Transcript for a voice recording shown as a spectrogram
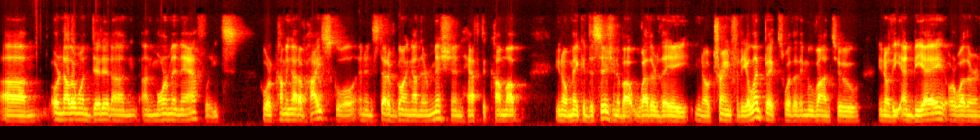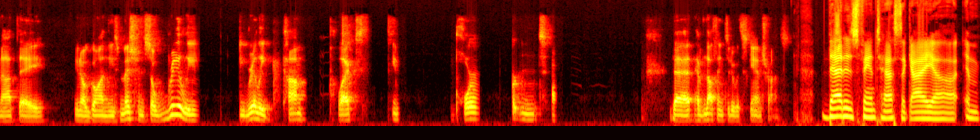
Um, or another one did it on, on Mormon athletes who are coming out of high school and instead of going on their mission have to come up, you know, make a decision about whether they, you know, train for the Olympics, whether they move on to, you know, the NBA or whether or not they, you know, go on these missions. So really, really complex, important that have nothing to do with scantrons. That is fantastic. I uh, am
